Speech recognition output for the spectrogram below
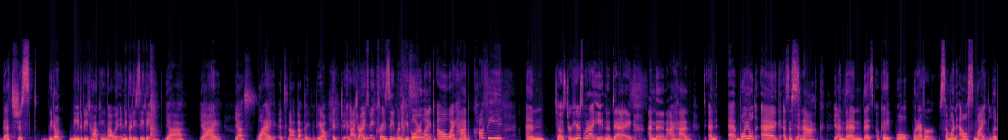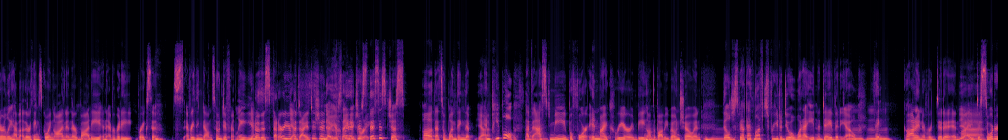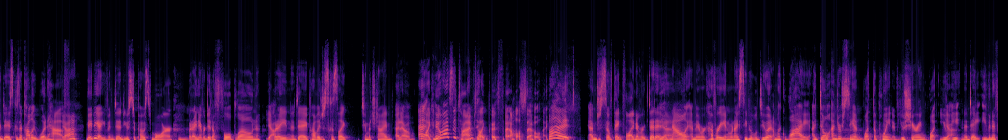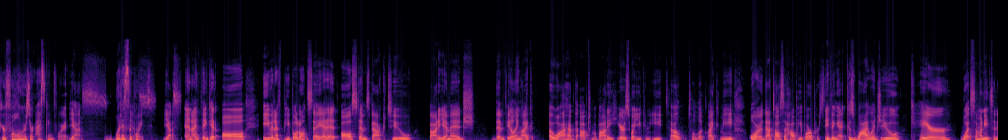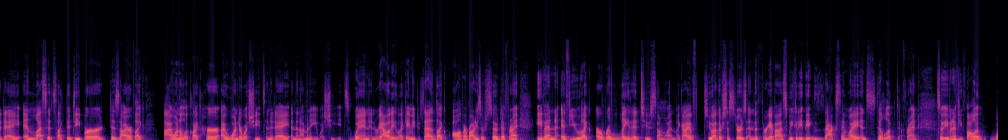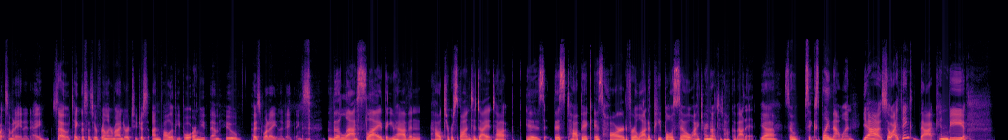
that's just, we don't need to be talking about what anybody's eating. yeah yeah Why? yes Why? like, it's not that big of a deal It, it drives think- me crazy when people are like, "Oh, I had coffee and toast," or "Here's what I eat in a day," Yes. and then I had an e- boiled egg as a snack, Yes. and then this. Okay, well, whatever. Someone else might literally have other things going on in their body, Mm-hmm. and everybody breaks it everything down so differently. You know this better. You're the dietitian. No, you're saying But it just, great. This is just. Oh, that's a one thing that, Yeah. and people have asked me before in my career and being Mm-hmm. on the Bobby Bones show, and they'll just be like, "I'd love for you to do a what I eat in a day video." Thank God I never did it in my Mm-hmm. Disordered days because I probably would have. Yeah. maybe I even did used to post more, but I never did a full blown Yeah. what I eat in a day, probably just because like too much time. I know. like, who has the time to like post that? Also, like, But I'm just so thankful I never did it. Yeah. And now I'm in recovery. And when I see people do it, I'm like, why? I don't understand what the point of you sharing what you Mm-hmm. Yeah. eat in a day, even if your followers are asking for it. yes, What is the point? Yes, and I think it all, even if people don't say it, it all stems back to body image, them feeling like, oh well i have the optimal body. Here's what you can eat to to look like me. Or that's also how people are perceiving it. Because why would you care what someone eats in a day unless it's like the deeper desire of like I want to look like her. I wonder what she eats in a day, and then I'm going to eat what she eats. When in reality, like Amy just said, like all of our bodies are so different. Even if you like are related to someone, like I have two other sisters, and the three of us, we could eat the exact same way and still look different. So even if you follow what someone ate in a day, so take this as your friendly reminder to just unfollow people or mute them who post what I ate in a day things. The last slide that you have in how to respond to diet talk is this topic is hard for a lot of people. So mm. I try not to talk about it. Yeah. So, so explain that one. Yeah. So I think that can be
